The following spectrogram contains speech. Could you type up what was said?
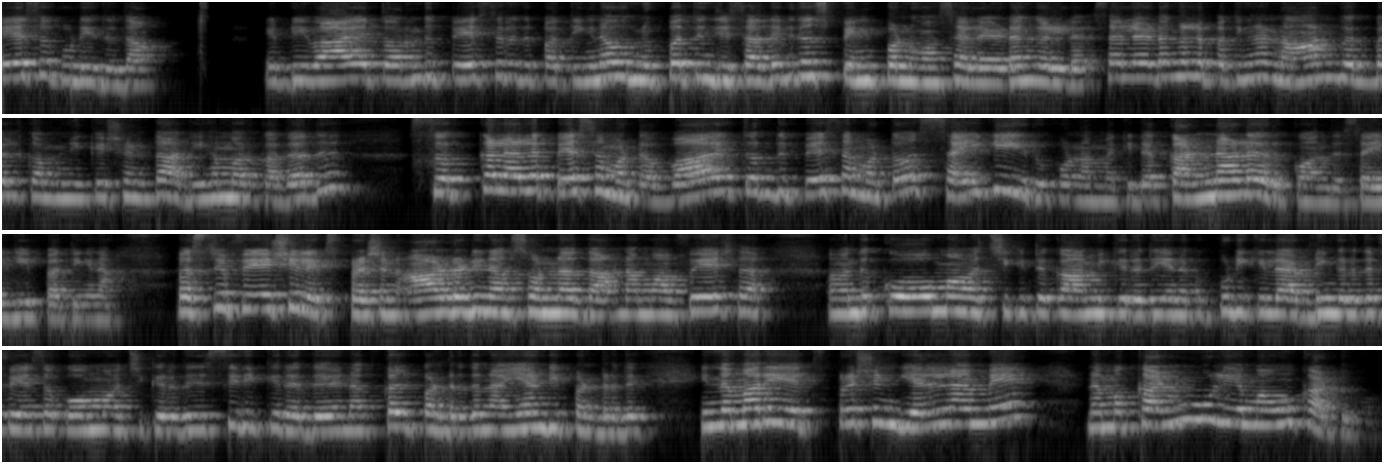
பேசக்கூடியதுதான். எப்படி வாயை திறந்து பேசுறது பாத்தீங்கன்னா ஒரு முப்பத்தஞ்சு சதவீதம் ஸ்பெண்ட் பண்ணுவோம் சில இடங்கள்ல. சில இடங்கள்ல பாத்தீங்கன்னா நான் வெர்பல் கம்யூனிகேஷன் தான் அதிகமா இருக்கும் அதாவது சொற்களால பேச மாட்டோம் வாய் திறந்து பேச மாட்டோம் சைகை இருக்கும் நம்ம கிட்ட கண்ணால இருக்கும் அந்த சைகை பாத்தீங்கன்னா. ஃபர்ஸ்ட் ஃபேஷியல் எக்ஸ்பிரஷன் ஆல்ரெடி நான் சொன்னதான் நம்ம ஃபேஸ வந்து கோமா வச்சுக்கிட்டு காமிக்கிறது எனக்கு பிடிக்கல அப்படிங்கறது ஃபேஸ கோமா வச்சுக்கிறது சிரிக்கிறது நக்கல் பண்றது நையாண்டி பண்றது இந்த மாதிரி எக்ஸ்பிரஷன் எல்லாமே நம்ம கண் மூலியமாவும் காட்டுவோம்.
